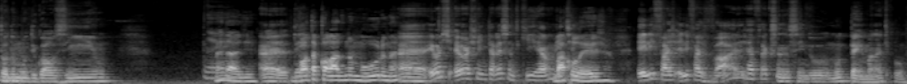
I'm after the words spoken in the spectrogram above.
todo mundo igualzinho. É. Verdade. É, tem, Bota colado no muro, né? é, eu, achei, eu achei interessante que realmente Baculejo. Ele faz, ele faz várias reflexões, assim, do, no tema, né, tipo...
